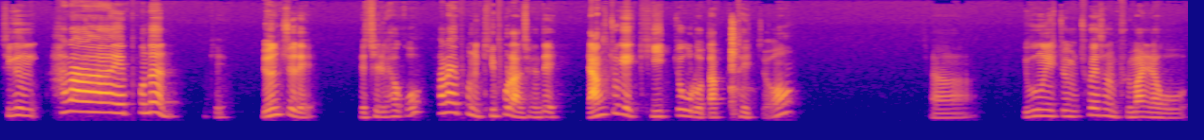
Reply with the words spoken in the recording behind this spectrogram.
지금 하나의 포는 이렇게 면줄에 배치를 하고 하나의 포는 기포를 안 치는데 양쪽에 기 쪽으로 딱 붙어 있죠. 자, 이 부분이 좀 초에서는 불만이라고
